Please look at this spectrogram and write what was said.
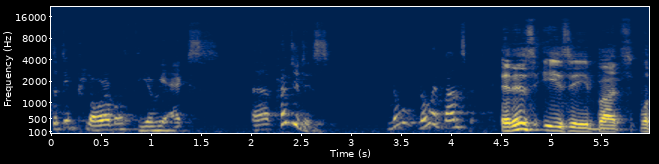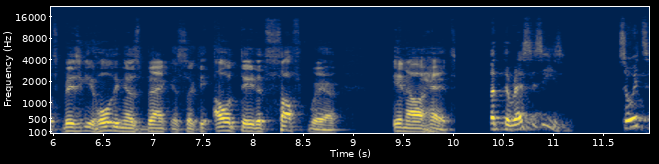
the deplorable theory X uh, prejudice. No, no advancement. It is easy, but what's basically holding us back is like the outdated software in our heads. But the rest is easy. So it's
